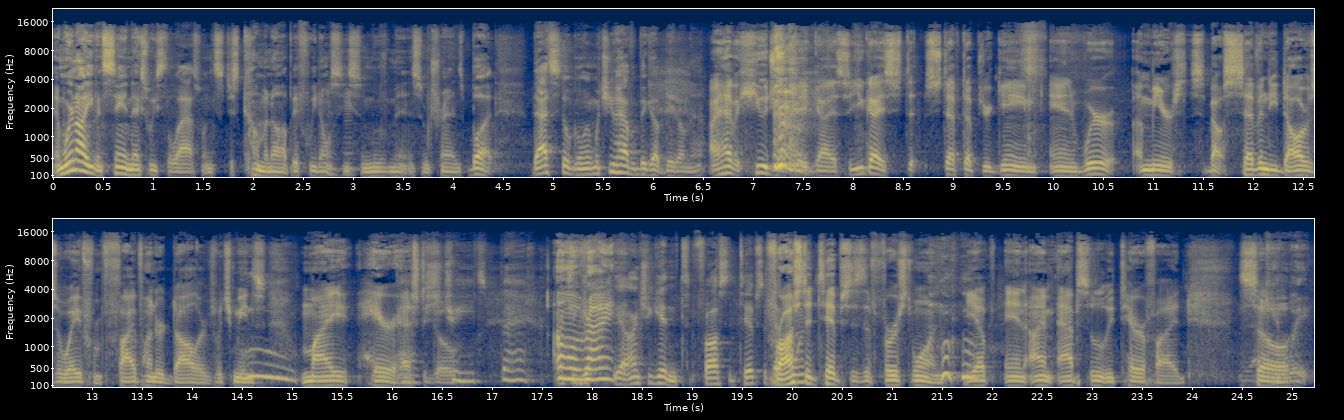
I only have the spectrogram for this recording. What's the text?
and we're not even saying next week's the last one. It's just coming up if we don't Mm-hmm. see some movement and some trends. But that's still going. Which you have a big update on that. I have a huge update, guys. So you guys st- stepped up your game, and we're a mere s- about seventy dollars away from five hundred dollars, which means my hair has to go. Streets back. All you get- right. yeah, aren't you getting t- frosted tips? Frosted? Tips is the first one. yep, and I'm absolutely terrified. So Can't wait.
